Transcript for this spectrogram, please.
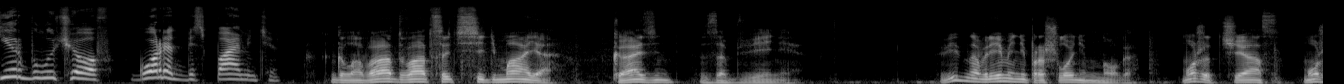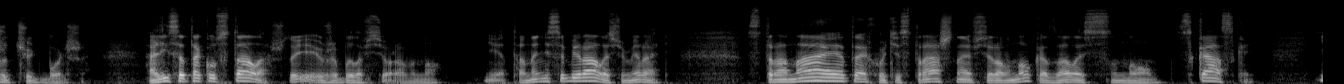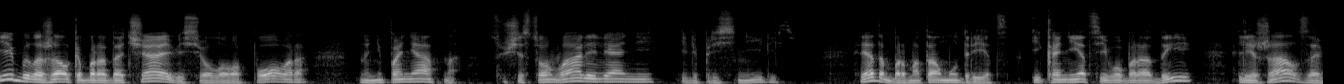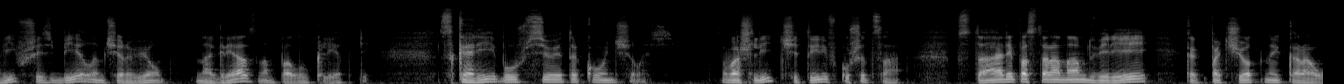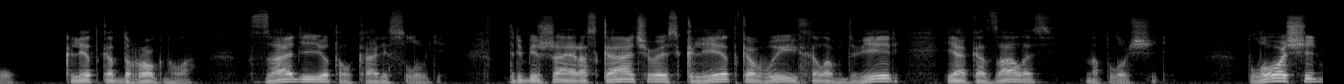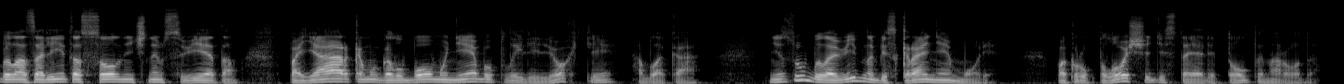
Кир Блучев. Город без памяти. Глава двадцать седьмая. Казнь забвения. Видно, времени прошло немного. Может, час, может, чуть больше. Алиса так устала, что ей уже было все равно. Нет, она не собиралась умирать. Страна эта, хоть и страшная, все равно казалась сном, сказкой. Ей было жалко бородача и веселого повара, но непонятно, существовали ли они или приснились. Рядом бормотал мудрец, и конец его бороды лежал, завившись белым червем на грязном полу клетки. Скорей бы уж все это кончилось. Вошли четыре вкушица. Встали по сторонам дверей, как почетный караул. Клетка дрогнула. Сзади ее толкали слуги. Дребезжая, раскачиваясь, клетка выехала в дверь и оказалась на площади. Площадь была залита солнечным светом. По яркому голубому небу плыли легкие облака. Внизу было видно бескрайнее море. Вокруг площади стояли толпы народа.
